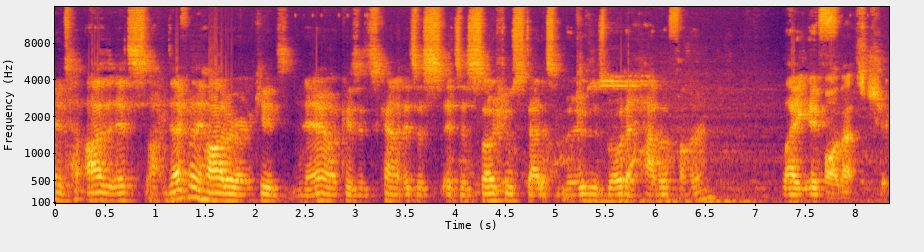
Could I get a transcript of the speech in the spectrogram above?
it's it's definitely harder on kids now because it's kind of it's a it's a social status move as well to have a phone. Like if Oh, that's cheap.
